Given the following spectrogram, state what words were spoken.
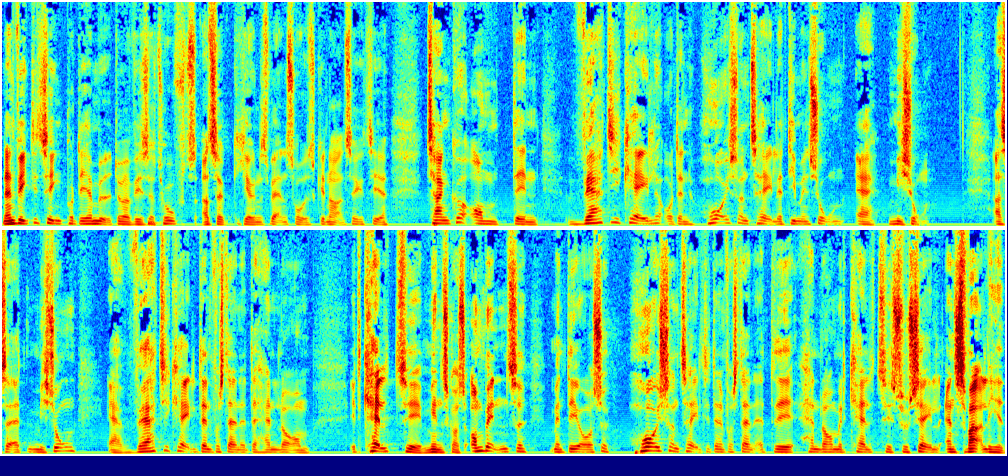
En anden vigtig ting på det her møde, det var Vissa Tofts, altså Kirkenes Verdensråds generalsekretær, tanker om den vertikale og den horisontale dimension af mission. Altså at mission er vertikal i den forstand, at det handler om et kald til menneskers omvendelse, men det er også horisontalt i den forstand, at det handler om et kald til social ansvarlighed.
